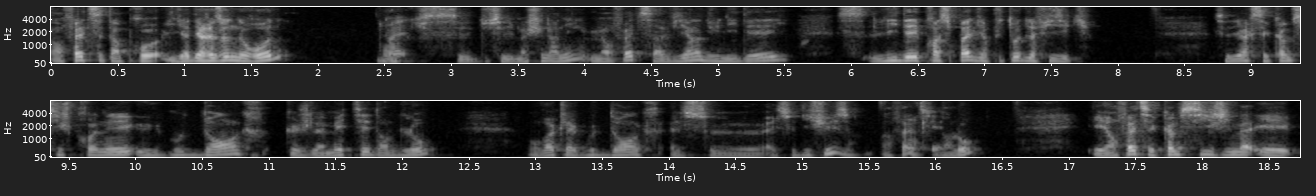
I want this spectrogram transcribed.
en fait, c'est un pro... il y a des réseaux de neurones, c'est du, machine learning, mais en fait, ça vient d'une idée. L'idée principale vient plutôt de la physique. C'est-à-dire que c'est comme si je prenais une goutte d'encre, que je la mettais dans de l'eau. On voit que la goutte d'encre, elle se, elle se diffuse, en fait, dans l'eau. Et en fait, c'est comme si Et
